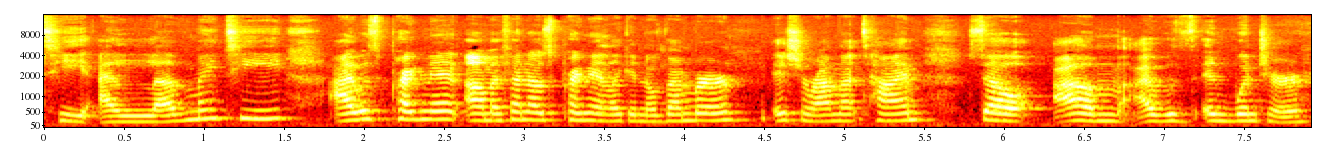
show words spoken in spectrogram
tea. I love my tea. I was pregnant. Um, I found I was pregnant like in November-ish around that time. So um, I was in winter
